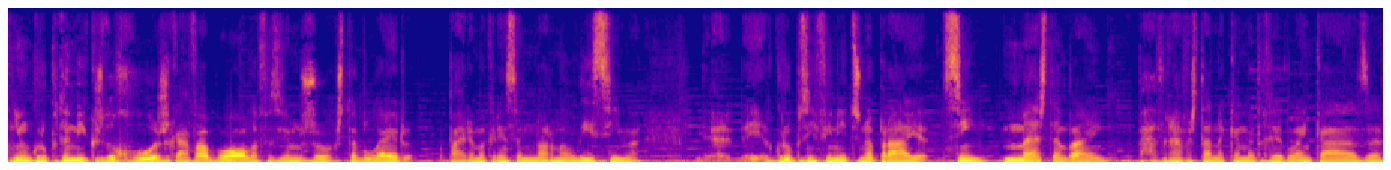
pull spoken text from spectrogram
tinha um grupo de amigos de rua, jogava a bola, fazíamos jogos de tabuleiro. Pá, era uma criança normalíssima. Eh, Grupos infinitos na praia, sim, mas também pá, adorava estar na cama de rede lá em casa,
